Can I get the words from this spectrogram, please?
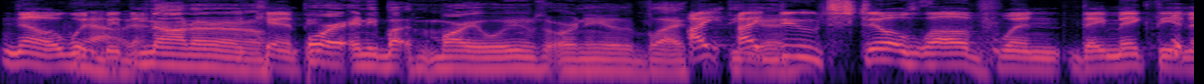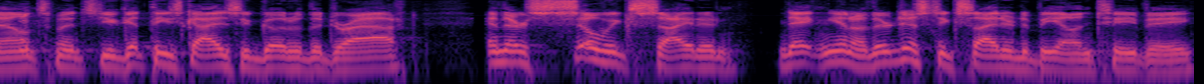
No, it wouldn't No, be that. No, no, no, It no. can't be. Or anybody, Mario Williams or any other black. I, I do still love when they make the announcements. You get these guys who go to the draft and they're so excited. They, you know, they're just excited to be on TV.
